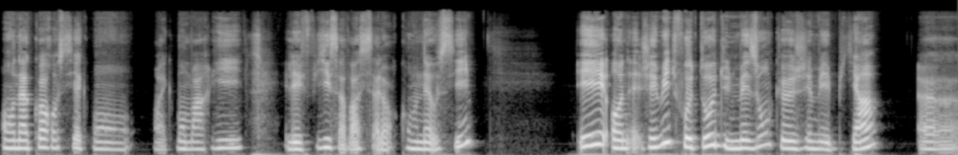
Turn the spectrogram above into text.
en accord aussi avec mon, avec mon mari les filles, savoir si ça leur convenait aussi. Et j'ai mis une photo d'une maison que j'aimais bien, euh,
